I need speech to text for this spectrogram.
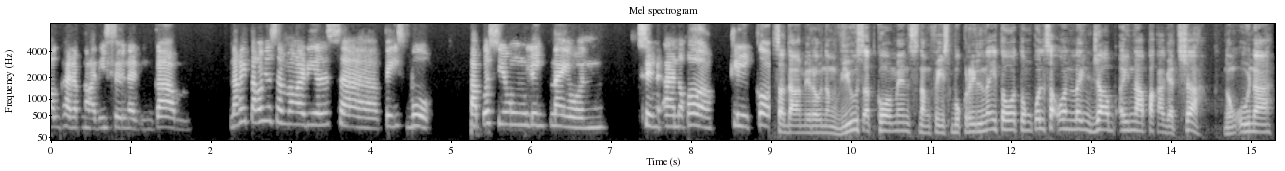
maghanap ng additional income. Nakita ko siya sa mga reels sa Facebook. Tapos yung link na yun, sin, ano ko, click ko. Sa dami raw ng views at comments ng Facebook reel na ito tungkol sa online job ay napakagat siya. Nung una,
